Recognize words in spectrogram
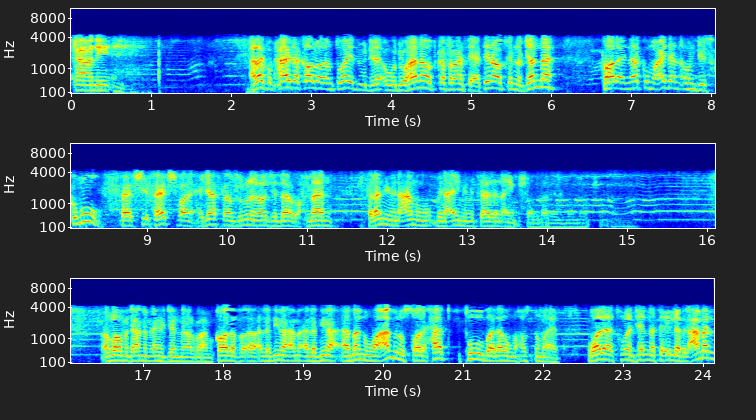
يعني ألكم حاجة؟ قالوا أن تبيد وجوهنا وتكفر عن سيئاتنا وتدخلنا الجنة. قال إن لكم موعدا أنجزكموه فيكشف, فيكشف عن الحجاب فينظرون إلى وجه الله الرحمن فلن ينعموا بنعيم مثل هذا النعيم. إن شاء الله. اللهم اجعلنا من أهل الجنة الرحمن قال الذين الذين آمنوا وعملوا الصالحات طوبى لهم حسن مآب. ولا يدخلون الجنة إلا بالعمل.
